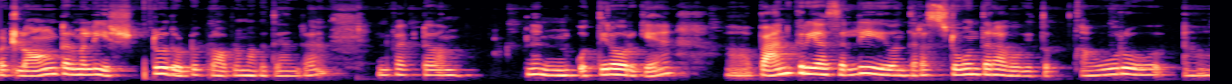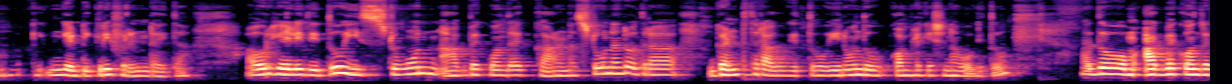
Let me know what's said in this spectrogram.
ಬಟ್ ಲಾಂಗ್ ಟರ್ಮಲ್ಲಿ ಎಷ್ಟು ದೊಡ್ಡ ಪ್ರಾಬ್ಲಮ್ ಆಗುತ್ತೆ ಅಂದರೆ ಇನ್ಫ್ಯಾಕ್ಟ್ ನಾನು ಗೊತ್ತಿರೋರಿಗೆ ಪ್ಯಾನ್ಕ್ರಿಯಾಸಲ್ಲಿ ಒಂಥರ ಸ್ಟೋನ್ ಥರ ಆಗೋಗಿತ್ತು ಅವರು ಹಿಂಗೆ ಡಿಗ್ರಿ ಫ್ರೆಂಡ್ ಆಯಿತಾ, ಅವ್ರು ಹೇಳಿದಿದ್ದು ಈ ಸ್ಟೋನ್ ಆಗಬೇಕು ಅಂದರೆ ಕಾರಣ, ಸ್ಟೋನ್ ಅಂದರೆ ಒಂಥರ ಗಂಟು ಥರ ಆಗೋಗಿತ್ತು, ಏನೋ ಒಂದು ಕಾಂಪ್ಲಿಕೇಶನ್ ಆಗೋಗಿತ್ತು ಅದು ಆಗಬೇಕು ಅಂದರೆ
